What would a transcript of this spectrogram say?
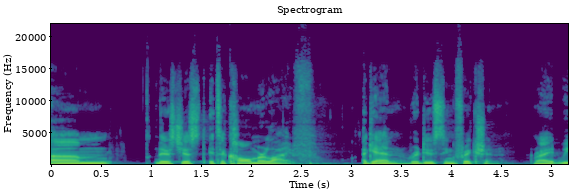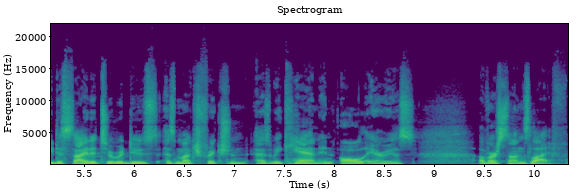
Um, there's just it's a calmer life. Again, reducing friction right? We decided to reduce as much friction as we can in all areas of our son's life.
